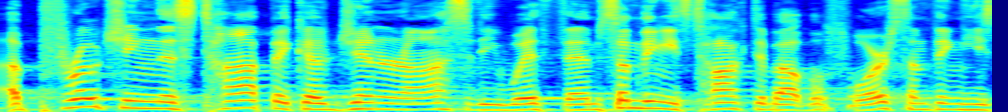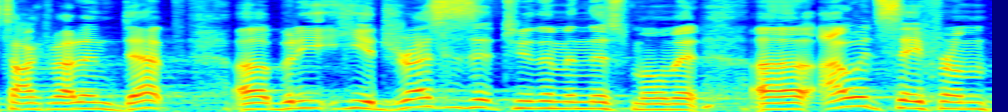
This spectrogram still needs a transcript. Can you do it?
approaching this topic of generosity with them, something he's talked about before, something he's talked about in depth, uh, but he, he addresses it to them in this moment, uh, I would say from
